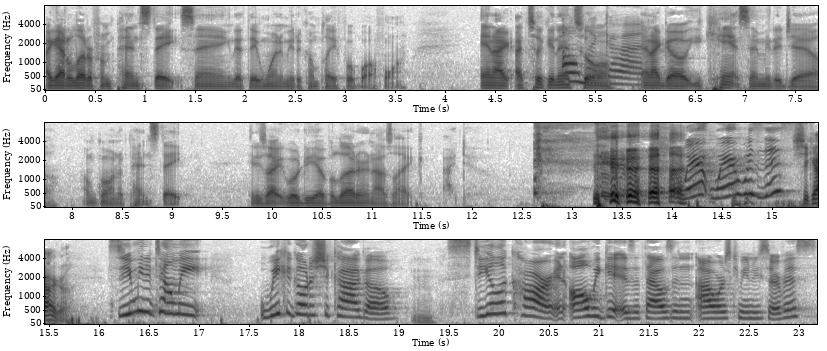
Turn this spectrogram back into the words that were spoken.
I got a letter from Penn State saying that they wanted me to come play football for them, and I, I took it Oh into him, God. and I go, "You can't send me to jail. I'm going to Penn State." And he's like, "Well, do you have a letter?" And I was like. where where was this? Chicago. So you mean to tell me we could go to Chicago, Mm-hmm. steal a car, and all we get is a thousand hours community service?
